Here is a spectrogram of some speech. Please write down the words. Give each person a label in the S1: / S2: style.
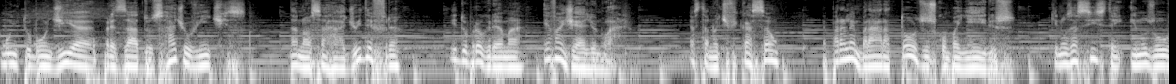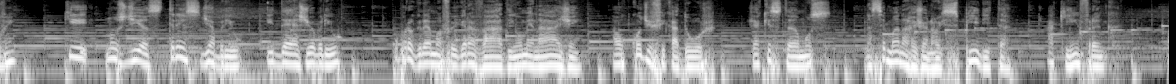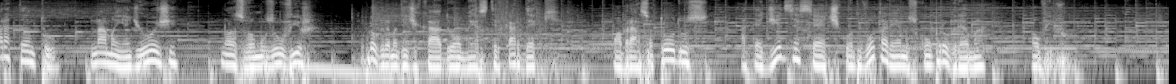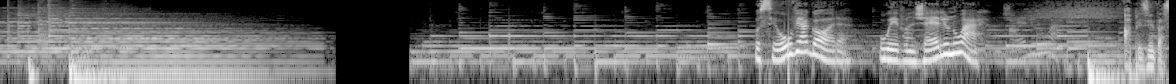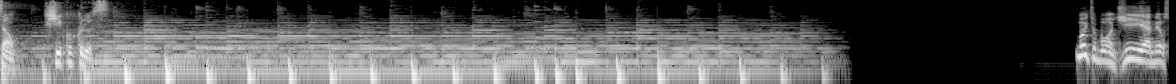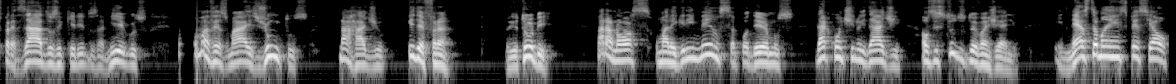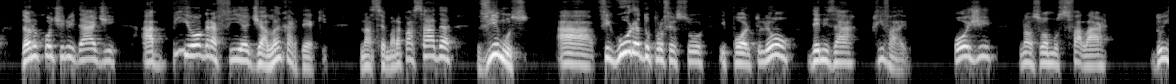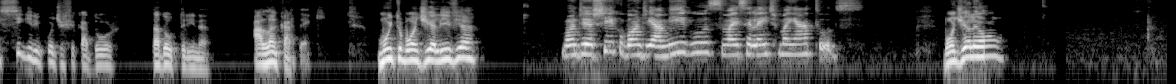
S1: Muito bom dia, prezados rádio ouvintes da nossa Rádio Idefran e do programa Evangelho no Ar. Esta notificação é para lembrar a todos os companheiros que nos assistem e nos ouvem que nos dias 3 de abril e 10 de abril o programa foi gravado em homenagem ao codificador, já que estamos na Semana Regional Espírita aqui em Franca. Para tanto, na manhã de hoje, nós vamos ouvir o programa dedicado ao mestre Kardec. Um abraço a todos, até dia 17, quando voltaremos com o programa ao vivo.
S2: Você ouve agora o Evangelho no Ar.
S3: Apresentação: Chico Cruz.
S1: Muito bom dia, meus prezados e queridos amigos. Uma vez mais, juntos na Rádio Idefran, no YouTube. Para nós, uma alegria imensa podermos dar continuidade aos estudos do Evangelho. E nesta manhã especial, dando continuidade à biografia de Allan Kardec. Na semana passada, vimos a figura do professor Hipólito Leon Denisar Rivaio. Hoje, nós vamos falar do insigne codificador da doutrina, Allan Kardec. Muito bom dia, Lívia.
S4: Bom dia, Chico. Bom dia, amigos. Uma excelente manhã a todos.
S1: Bom dia, Leon.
